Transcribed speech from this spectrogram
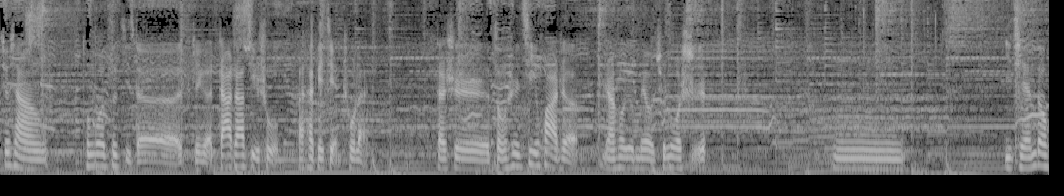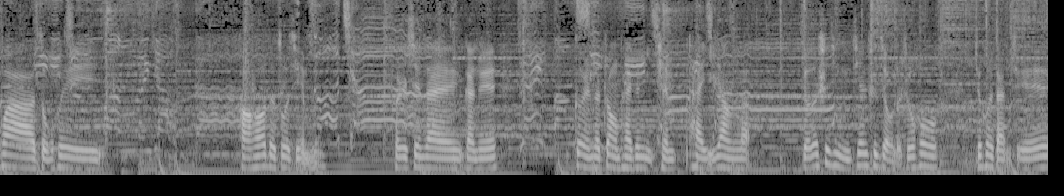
就想。通过自己的这个渣渣技术把它给剪出来，但是总是计划着，然后又没有去落实。嗯，以前的话总会好好的做节目，可是现在感觉个人的状态跟以前不太一样了。有的事情你坚持久了之后，就会感觉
